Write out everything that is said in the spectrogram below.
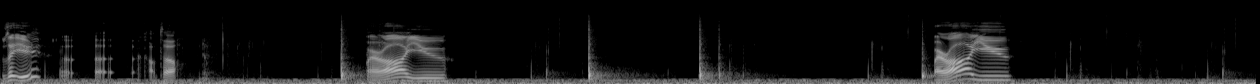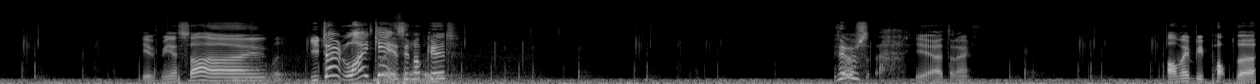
Was that you? Uh, uh, I can't tell. Nope. Where are you? Where are you? Give me a sign. You don't like it? Is it not good? If it was... Yeah, I don't know. I'll maybe pop the...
